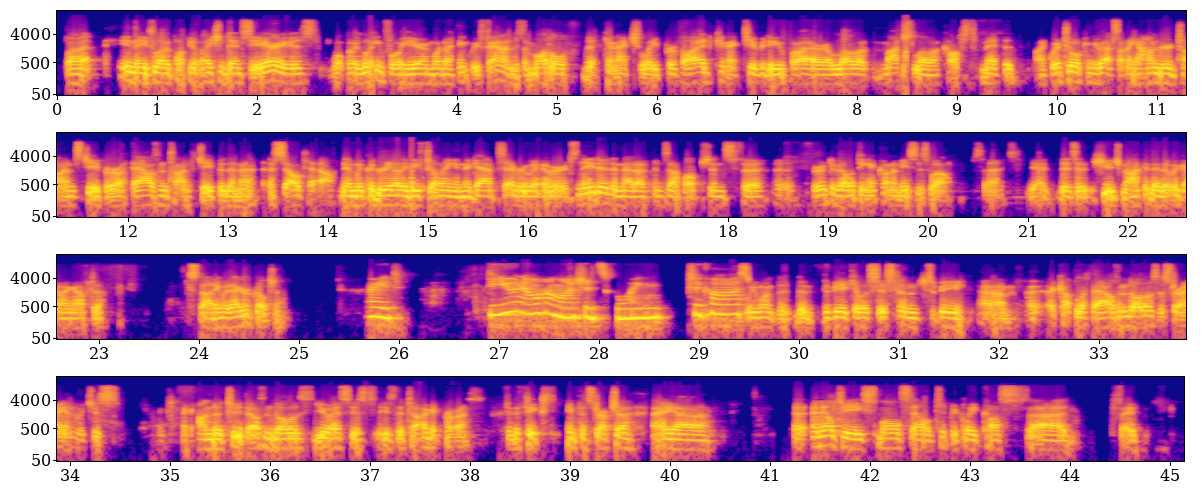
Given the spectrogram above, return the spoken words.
But in these low population density areas, what we're looking for here and what I think we found is a model that can actually provide connectivity via a lower, much lower cost method. Like we're talking about something 100 times cheaper or 1,000 times cheaper than a, a cell tower. Then we could really be filling in the gaps everywhere where it's needed, and that opens up options for, uh, for developing economies as well. So, yeah, there's a huge market there that we're going after, starting with agriculture. Right. Do you know how much it's going to cost? We want the, the, the vehicular system to be um, a, a, couple of thousand dollars Australian, which is like under two thousand dollars US is is the target price for the fixed infrastructure. A uh, an LTE small cell typically costs uh, say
